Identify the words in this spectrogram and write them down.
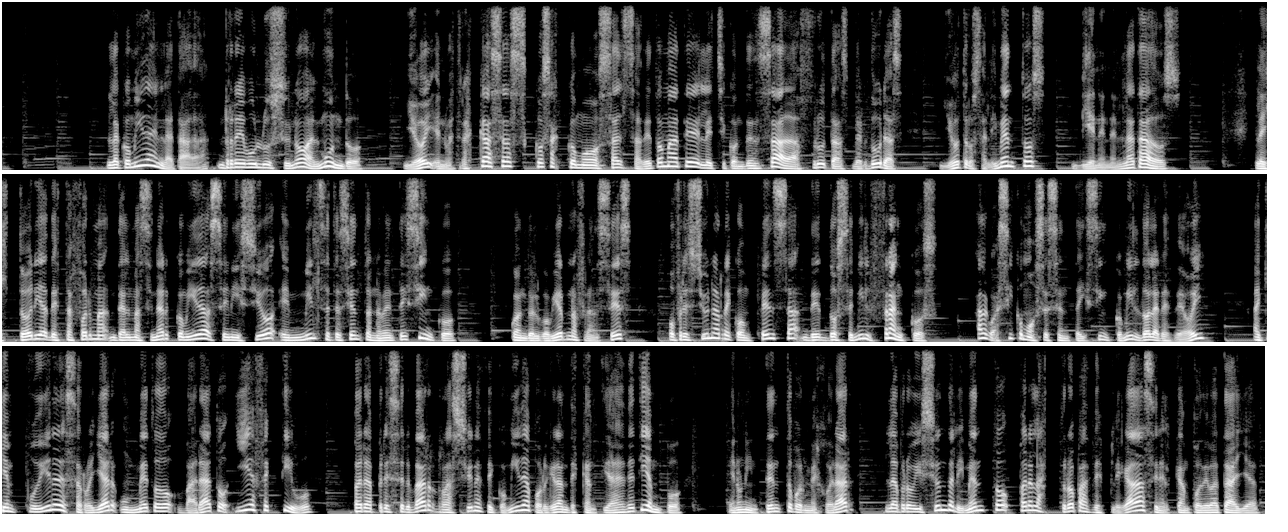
La comida enlatada revolucionó al mundo y hoy en nuestras casas cosas como salsa de tomate, leche condensada, frutas, verduras y otros alimentos vienen enlatados. La historia de esta forma de almacenar comida se inició en 1795, cuando el gobierno francés ofreció una recompensa de 12.000 francos, algo así como 65.000 dólares de hoy, a quien pudiera desarrollar un método barato y efectivo para preservar raciones de comida por grandes cantidades de tiempo, en un intento por mejorar la provisión de alimento para las tropas desplegadas en el campo de batalla.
